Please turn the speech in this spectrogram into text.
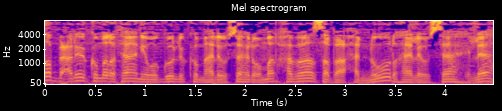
صب عليكم مرة ثانية وأقول لكم هلا وسهلا ومرحبا صباح النور هلا وسهلا.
